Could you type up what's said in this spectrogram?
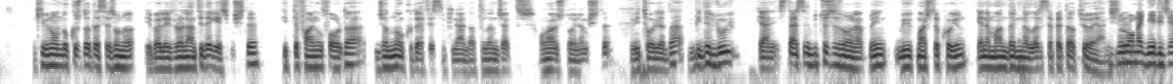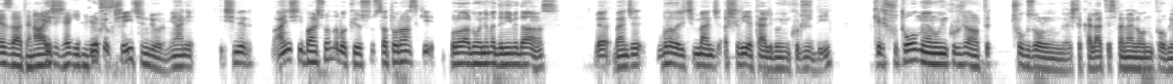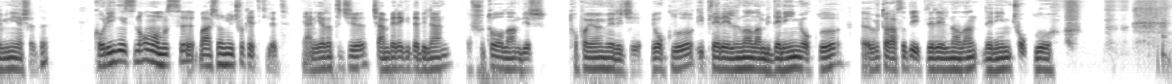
2019'da da sezonu böyle rölantide geçmişti. Gitti Final Four'da canını okudu Efes'in finalde hatırlanacaktır. Olağanüstü oynamıştı Vitoria'da. Bir de Lul yani isterseniz bütün sezon oynatmayın. Büyük maçta koyun. Gene mandalinaları sepete atıyor yani. Işte. Dur ona geleceğiz zaten. Ayrıca geleceğiz. Yok yok şey için diyorum. Yani şimdi Aynı şeyi Barcelona'da bakıyorsun. Satoranski buralarda oynama deneyimi daha az. Ve bence buralar için bence aşırı yeterli bir oyun kurucu değil. Bir kere şutu olmayan oyun kurucu artık çok zorlanılıyor. İşte Calates Fener'le onun problemini yaşadı. Corey olmaması Barcelona'yı çok etkiledi. Yani yaratıcı, çembere gidebilen, şutu olan bir topa yön verici yokluğu, ipleri eline alan bir deneyim yokluğu, öbür tarafta da ipleri eline alan deneyim çokluğu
